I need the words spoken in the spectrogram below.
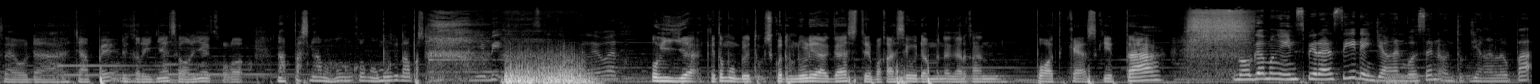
Saya udah capek dengerinnya soalnya kalau napas nggak mau kalau ngomong tuh napas. Lewat Oh iya, kita mau beli sekudang dulu ya guys. Terima kasih udah mendengarkan podcast kita. Semoga menginspirasi dan jangan bosan untuk jangan lupa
